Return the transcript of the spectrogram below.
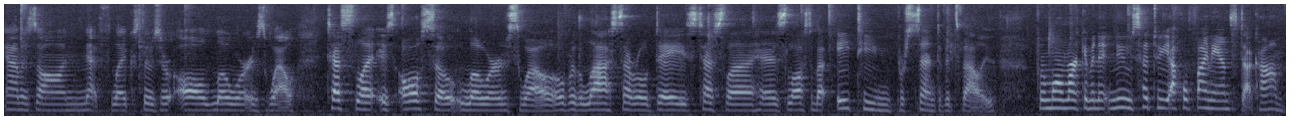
Amazon, Netflix, those are all lower as well. Tesla is also lower as well. Over the last several days, Tesla has lost about 18% of its value. For more market minute news, head to yahoofinance.com.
